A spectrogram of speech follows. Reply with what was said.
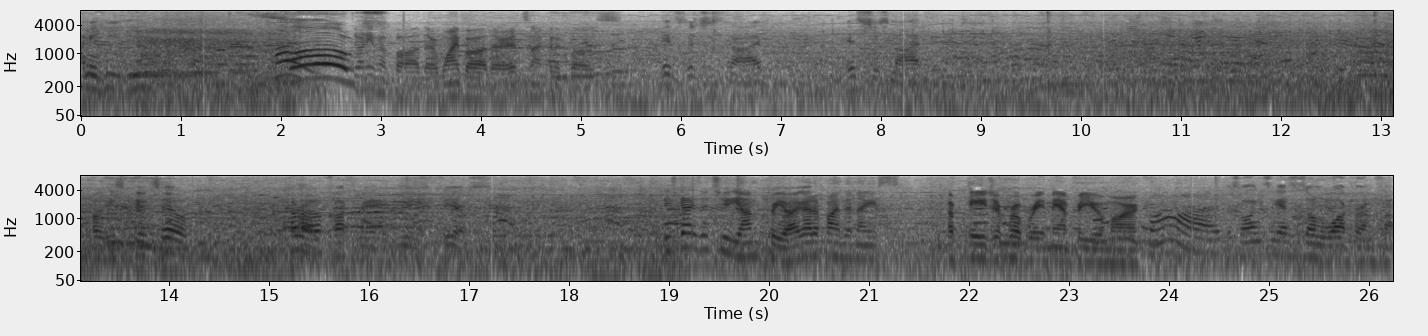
I mean, he. he Oh. close. Don't even bother. Why bother? It's not gonna close. It's it's just not. It's just not. Oh, he's cute too. Hello. Oh, fuck me, he's fierce. These guys are too young for you. I gotta find a nice, a- age-appropriate man for you, Mark. Oh God. As long as he has his own walker, I'm fine.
